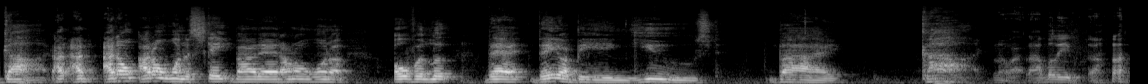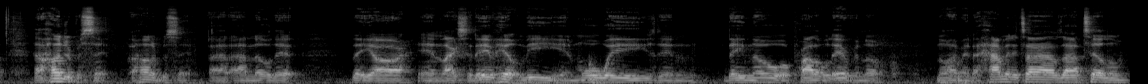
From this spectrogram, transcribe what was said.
God. I, I, I don't I don't want to skate by that. I don't want to overlook that they are being used by God. No, I, I believe a hundred percent, a hundred percent. I know that they are, and like I said, they've helped me in more ways than they know or probably will ever know. No matter how many times I tell them,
